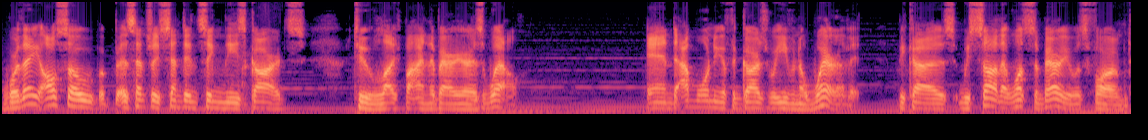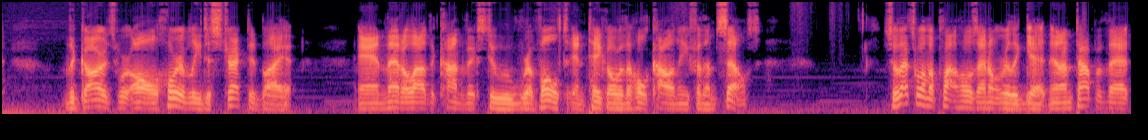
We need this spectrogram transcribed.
were they also essentially sentencing these guards to life behind the barrier as well? And I'm wondering if the guards were even aware of it, because we saw that once the barrier was formed, the guards were all horribly distracted by it, and that allowed the convicts to revolt and take over the whole colony for themselves. So that's one of the plot holes I don't really get. And on top of that,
